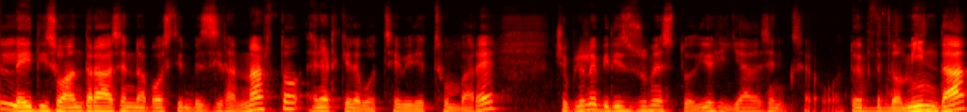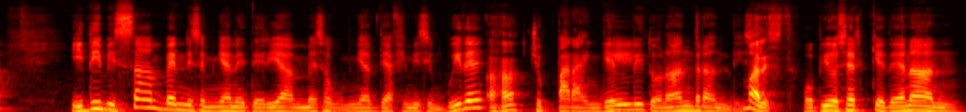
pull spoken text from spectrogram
λέει της ο άντρας να πάω στην πεζίνα να έρθω, δεν έρχεται ποτέ επειδή τούμπαρε και πλέον επειδή ζούμε στο 2000, δεν ξέρω εγώ, το 70, η τύπισσα μπαίνει σε μια εταιρεία μέσα από μια διαφήμιση που είδε Αχα. και παραγγέλλει τον άντρα της. Μάλιστα. Ο οποίος έρχεται έναν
